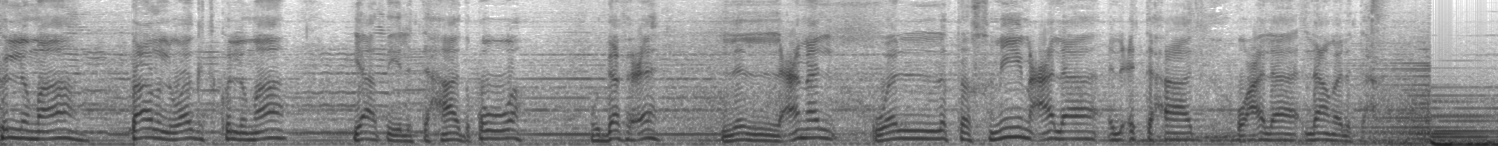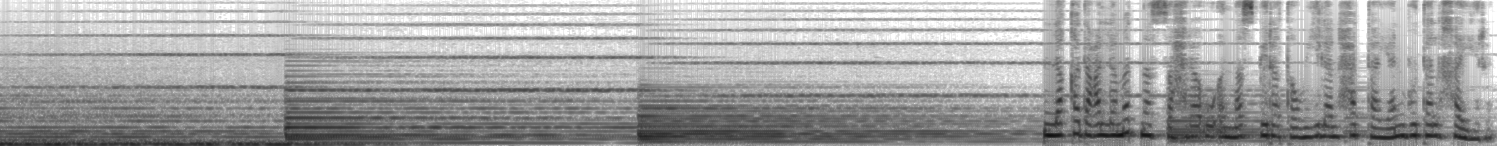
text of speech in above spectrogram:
كل ما طال الوقت كل ما يعطي الاتحاد قوة ودفعه للعمل والتصميم على الاتحاد وعلى لام الاتحاد. لقد علمتنا الصحراء أن نصبر طويلا حتى ينبت الخير.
